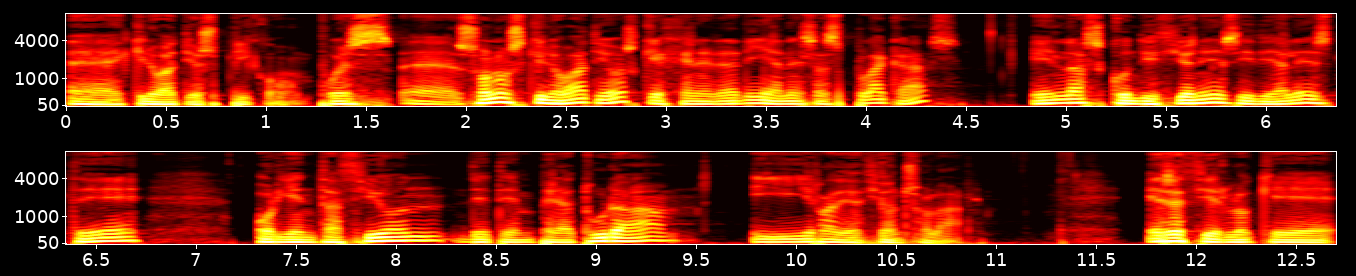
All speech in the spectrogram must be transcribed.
eh, kilovatios pico? Pues eh, son los kilovatios que generarían esas placas en las condiciones ideales de orientación, de temperatura y radiación solar. Es decir, lo que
